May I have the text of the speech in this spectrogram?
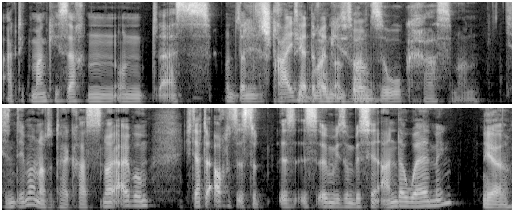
Arctic Monkeys Sachen und, das, und dann Streicher Die drin und Monkeys so. waren so krass, Mann. Die sind immer noch total krass. Das neue Album, ich dachte auch, das ist so, es ist irgendwie so ein bisschen underwhelming. Ja.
